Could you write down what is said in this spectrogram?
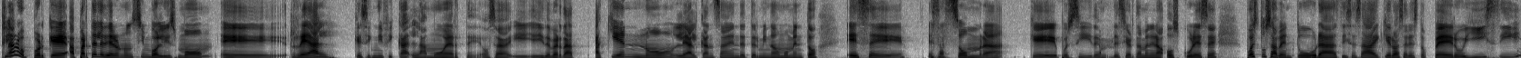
Claro, porque aparte le dieron un simbolismo eh, real que significa la muerte. O sea, y, de verdad, ¿a quién no le alcanza en determinado momento ese, esa sombra que pues sí, de, cierta manera oscurece pues tus aventuras, dices, ay, quiero hacer esto, pero y sí,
